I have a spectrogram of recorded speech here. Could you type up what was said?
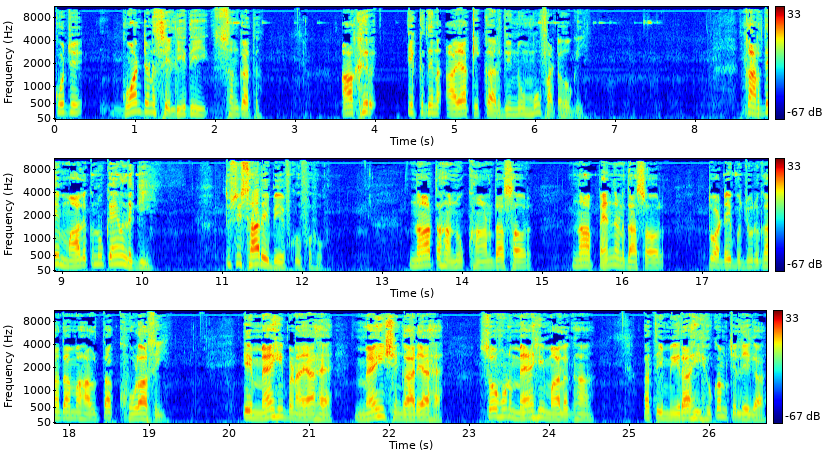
ਕੁਝ ਗਵਾਂਡਣ ਸਹੇਲੀ ਦੀ ਸੰਗਤ ਆਖਿਰ ਇੱਕ ਦਿਨ ਆਇਆ ਕਿ ਘਰ ਦੀ ਨੂੰਹ ਮੂੰਹ ਫਟ ਹੋ ਗਈ। ਘਰ ਦੇ ਮਾਲਕ ਨੂੰ ਕਹਿਣ ਲੱਗੀ, ਤੁਸੀਂ ਸਾਰੇ ਬੇਵਕੂਫ ਹੋ। ਨਾ ਤੁਹਾਨੂੰ ਖਾਣ ਦਾ ਸੌਰ, ਨਾ ਪਹਿਨਣ ਦਾ ਸੌਰ, ਤੁਹਾਡੇ ਬਜ਼ੁਰਗਾਂ ਦਾ ਮਹਲ ਤਾਂ ਖੋਲਾ ਸੀ। ਇਹ ਮੈਂ ਹੀ ਬਣਾਇਆ ਹੈ, ਮੈਂ ਹੀ ਸ਼ਿੰਗਾਰਿਆ ਹੈ। ਸੋ ਹੁਣ ਮੈਂ ਹੀ ਮਾਲਕ ਹਾਂ ਅਤੇ ਮੇਰਾ ਹੀ ਹੁਕਮ ਚੱਲੇਗਾ।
